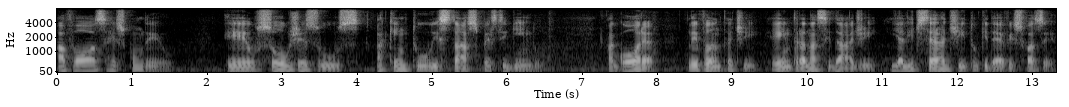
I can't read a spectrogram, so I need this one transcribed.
A voz respondeu: Eu sou Jesus, a quem tu estás perseguindo. Agora, levanta-te, entra na cidade, e ali te será dito o que deves fazer.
